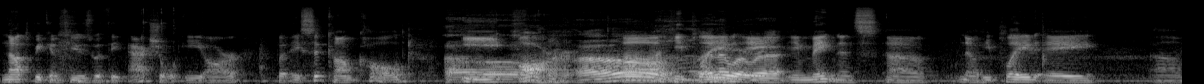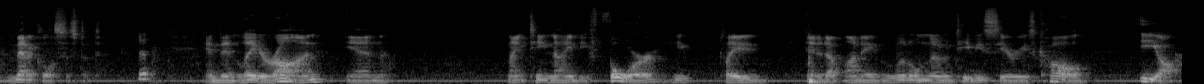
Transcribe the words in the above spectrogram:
not to be confused with the actual ER, but a sitcom called ER. Oh, Uh, he I played know where we're a, at. a maintenance. Uh, no, he played a uh, medical assistant. And then later on in 1994, he played, ended up on a little known TV series called ER.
